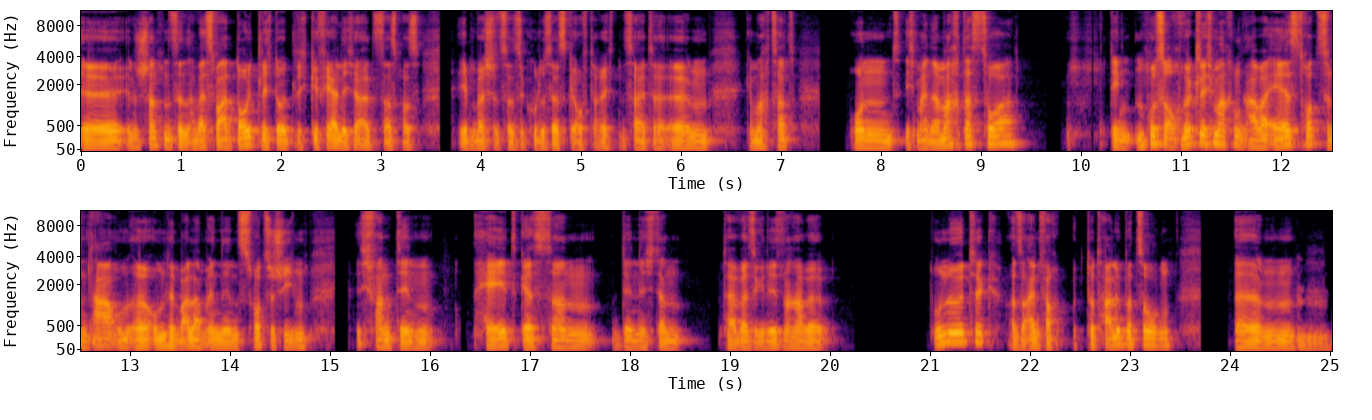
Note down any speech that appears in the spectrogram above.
äh, entstanden sind, aber es war deutlich, deutlich gefährlicher als das, was eben beispielsweise Kulusewski auf der rechten Seite ähm, gemacht hat. Und ich meine, er macht das Tor, den muss er auch wirklich machen, aber er ist trotzdem da, um, äh, um den Ball am Ende ins Tor zu schieben. Ich fand den Hate gestern, den ich dann teilweise gelesen habe, unnötig, also einfach total überzogen. Ähm, mhm.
